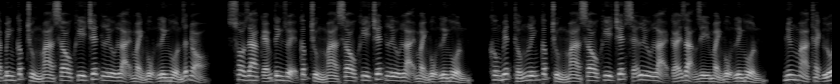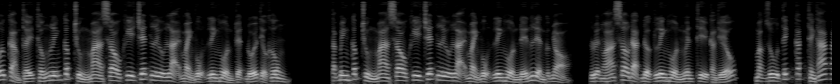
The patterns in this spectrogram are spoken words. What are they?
tạp binh cấp trùng ma sau khi chết lưu lại mảnh vụn linh hồn rất nhỏ, so ra kém tinh duệ cấp trùng ma sau khi chết lưu lại mảnh vụn linh hồn, không biết thống lĩnh cấp trùng ma sau khi chết sẽ lưu lại cái dạng gì mảnh vụn linh hồn, nhưng mà thạch lỗi cảm thấy thống lĩnh cấp trùng ma sau khi chết lưu lại mảnh vụn linh hồn tuyệt đối tiểu không. Tạp binh cấp trùng ma sau khi chết lưu lại mảnh vụn linh hồn đến liền cực nhỏ, luyện hóa sau đạt được linh hồn nguyên thì càng thiếu, mặc dù tích cắt thành tháp,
